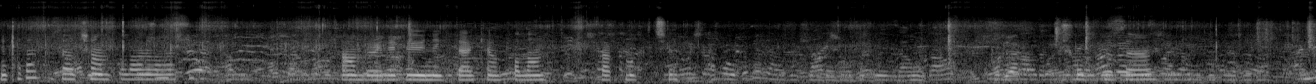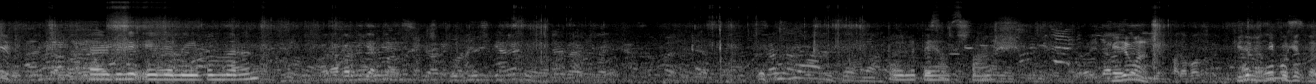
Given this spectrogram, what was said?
Ne kadar güzel çantalar var. Tam böyle düğüne giderken falan takmak için. Çok güzel. Her biri el emeği bunların. Böyle beyaz var. Gidem hanım. Gidem hanım bir poşet ver.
